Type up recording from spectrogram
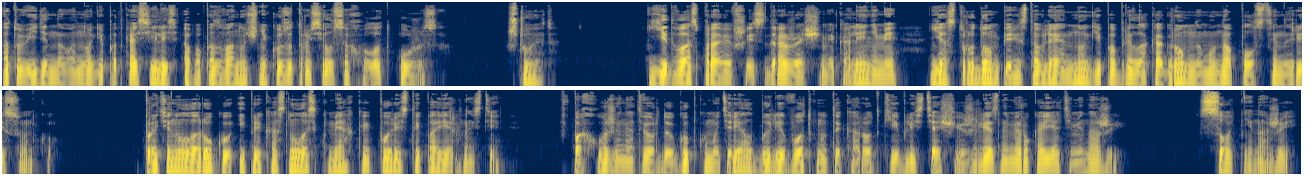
От увиденного ноги подкосились, а по позвоночнику затрусился холод ужаса. Что это? Едва справившись с дрожащими коленями, я с трудом, переставляя ноги, побрела к огромному на полстены рисунку. Протянула руку и прикоснулась к мягкой пористой поверхности. В похожий на твердую губку материал были воткнуты короткие блестящие железными рукоятями ножи. Сотни ножей.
